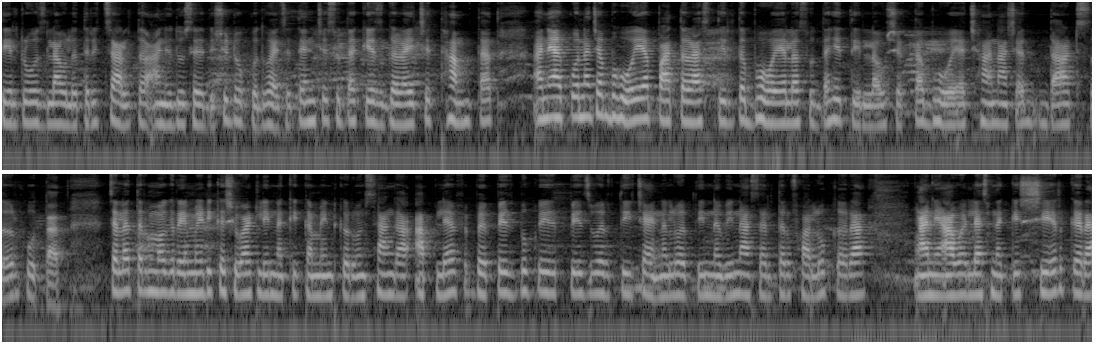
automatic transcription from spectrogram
तेल रोज लावलं तरी चालतं आणि दुसऱ्या दिवशी डोकं धुवायचं. त्यांचेसुद्धा केस गळायचे थांबतात. आणि कोणाच्या भोवया पातळ असतील तर भोवयालासुद्धा हे तेल लावू शकता. भोवया छान अशा दाटसर होतात. चला तर मग रेमेडी कशी वाटली नक्की कमेंट करून सांगा. आपल्या फेसबुक पेजवरती चॅनलवरती नवीन असाल तर फॉलो करा आणि आवडल्यास नक्की शेअर करा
